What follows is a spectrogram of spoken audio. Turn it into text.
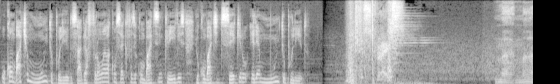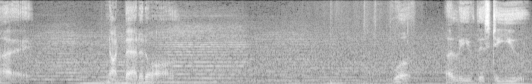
o combate é muito polido, sabe? A From ela consegue fazer combates incríveis e o combate de Sekiro ele é muito polido. My, my. Not bad at all. Wolf, I leave this to you.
